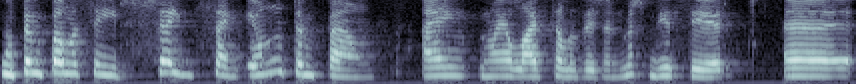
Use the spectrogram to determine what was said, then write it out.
o tampão a sair cheio de sangue. É um tampão em, não é live television, mas podia ser, uh,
